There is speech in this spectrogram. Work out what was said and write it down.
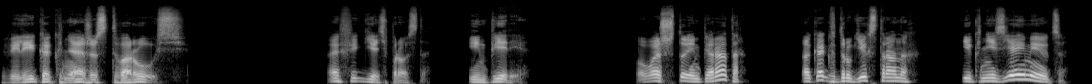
Великое княжество Русь. Офигеть просто. Империя. У вас что, император? А как в других странах? И князья имеются?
